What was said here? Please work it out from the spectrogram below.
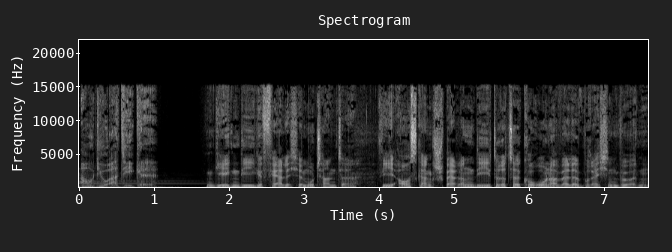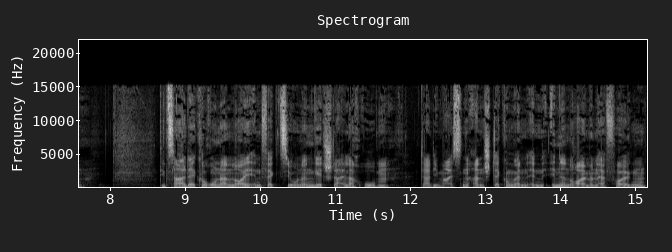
Audioartikel. Gegen die gefährliche Mutante. Wie Ausgangssperren die dritte Corona-Welle brechen würden. Die Zahl der Corona-Neuinfektionen geht steil nach oben. Da die meisten Ansteckungen in Innenräumen erfolgen,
